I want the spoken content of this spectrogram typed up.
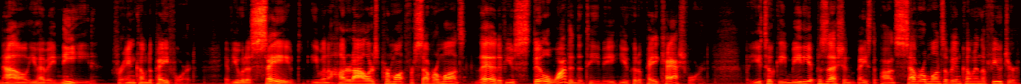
Now you have a need for income to pay for it. If you would have saved even $100 per month for several months, then if you still wanted the TV, you could have paid cash for it. But you took immediate possession based upon several months of income in the future,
